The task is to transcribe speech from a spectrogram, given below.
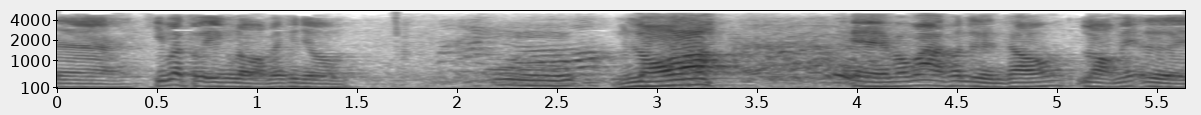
นะคิดว่าตัวเองหล่อไหมคุณโยมอืมหล่อเอ๋มาว่าคนอื่นเขาหล่อไม่เอ่ย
